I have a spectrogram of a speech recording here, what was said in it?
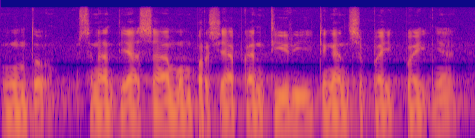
untuk senantiasa mempersiapkan diri dengan sebaik-baiknya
